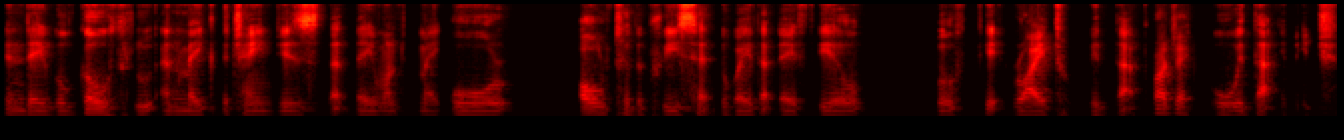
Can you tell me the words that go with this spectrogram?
then they will go through and make the changes that they want to make or alter the preset the way that they feel will fit right with that project or with that image.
